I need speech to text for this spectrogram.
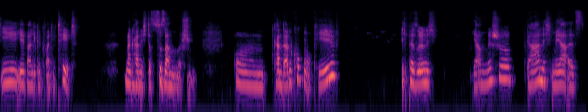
die jeweilige Qualität? Und dann kann ich das zusammenmischen. Und kann dann gucken, okay, ich persönlich ja mische gar nicht mehr als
